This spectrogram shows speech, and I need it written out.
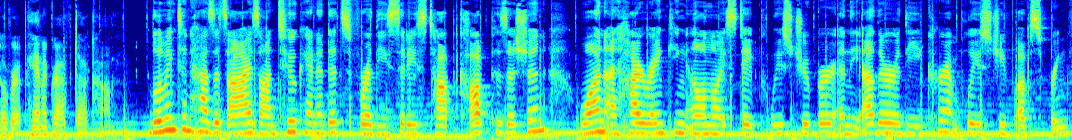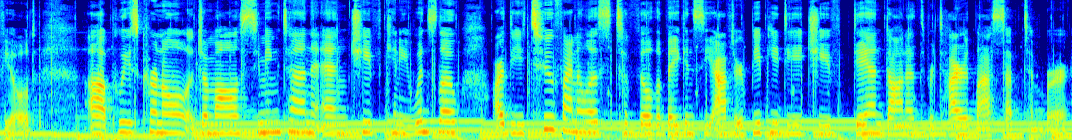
over at pantagraph.com. Bloomington has its eyes on two candidates for the city's top cop position one, a high ranking Illinois State Police trooper, and the other, the current police chief of Springfield. Uh, Police Colonel Jamal Simington and Chief Kenny Winslow are the two finalists to fill the vacancy after BPD Chief Dan Donath retired last September.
